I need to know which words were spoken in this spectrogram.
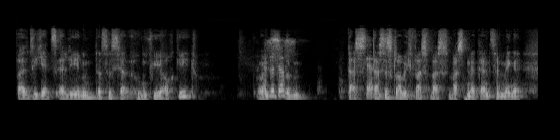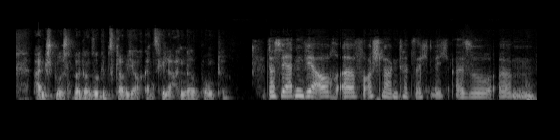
weil sie jetzt erleben, dass es ja irgendwie auch geht. Und, also das, ähm, das, das ist, glaube ich, was, was, was eine ganze Menge anstoßen wird. Und so gibt es, glaube ich, auch ganz viele andere Punkte. Das werden wir auch äh, vorschlagen tatsächlich. Also ähm,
